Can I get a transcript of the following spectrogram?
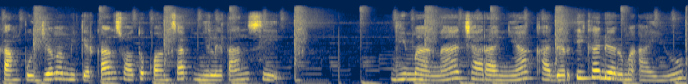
Kang Puja memikirkan suatu konsep militansi. Gimana caranya kader Ika Dharma Ayu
